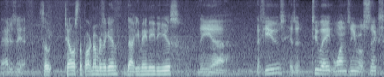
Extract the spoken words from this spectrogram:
That is it. So tell us the part numbers again that you may need to use. The uh, the fuse is a 28106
